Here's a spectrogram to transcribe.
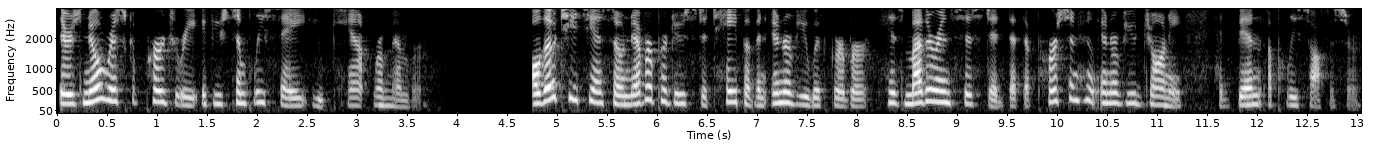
There's no risk of perjury if you simply say you can't remember. Although TCSO never produced a tape of an interview with Gerber, his mother insisted that the person who interviewed Johnny had been a police officer.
